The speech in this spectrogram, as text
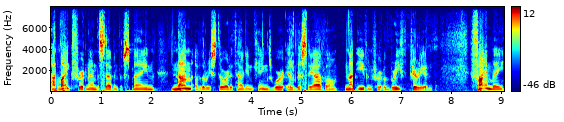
Unlike Ferdinand VII of Spain, none of the restored Italian kings were el deseado, not even for a brief period. Finally,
